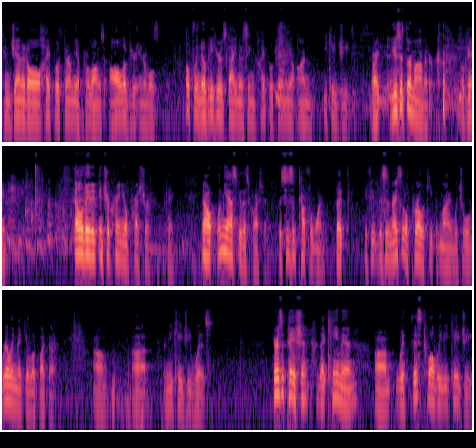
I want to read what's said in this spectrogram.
Congenital hypothermia prolongs all of your intervals. Hopefully, nobody here is diagnosing hypothermia on EKG. All right, use a thermometer. okay. Elevated intracranial pressure. Okay. Now, let me ask you this question. This is a tougher one, but if you, this is a nice little pearl to keep in mind, which will really make you look like a, um, uh, an EKG whiz. Here's a patient that came in um, with this 12 lead EKG.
